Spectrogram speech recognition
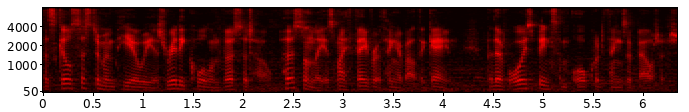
The skill system in PoE is really cool and versatile. Personally, it's my favorite thing about the game, but there have always been some awkward things about it.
